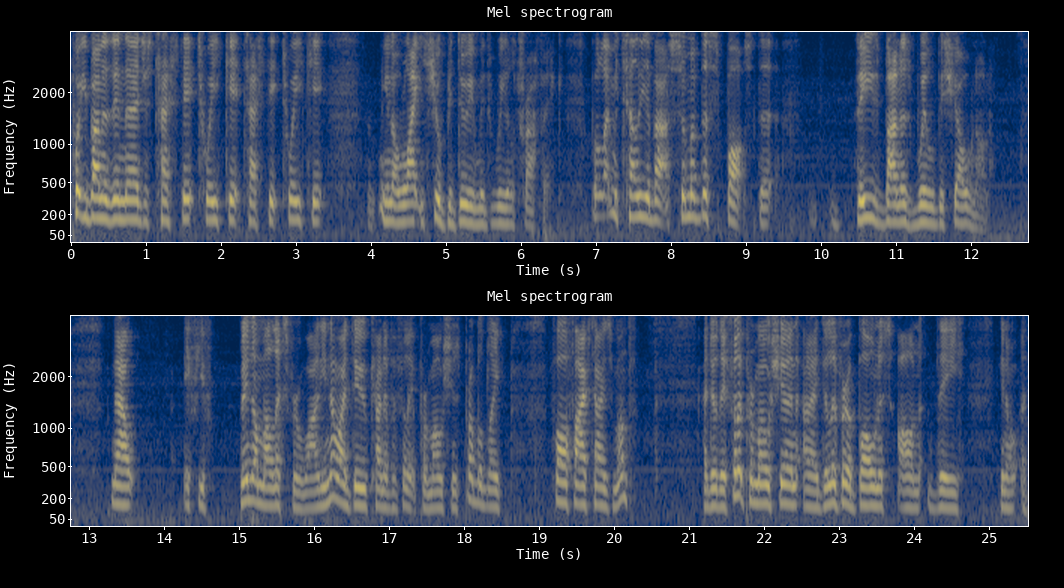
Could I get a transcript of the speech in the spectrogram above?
Put your banners in there, just test it, tweak it, test it, tweak it. You know, like you should be doing with real traffic. But let me tell you about some of the spots that these banners will be shown on. Now, if you've been on my list for a while, you know I do kind of affiliate promotions probably four or five times a month. I do the affiliate promotion and I deliver a bonus on the, you know, a,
